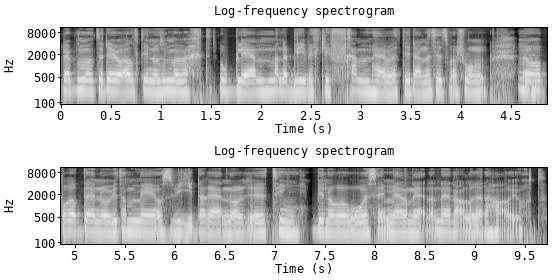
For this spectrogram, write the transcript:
Det er, på en måte, det er jo alltid noe som har vært et problem, men det blir virkelig fremhevet i denne situasjonen. Mm. Jeg håper at det er noe vi tar med oss videre når ting begynner å roe seg mer ned enn det det allerede har gjort.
